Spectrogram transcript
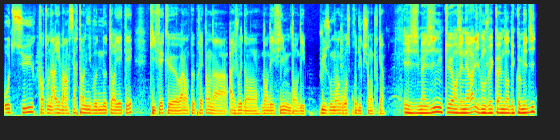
au-dessus quand on arrive à un certain niveau de notoriété qui fait que voilà, on peut prétendre à, à jouer dans des films, dans des plus ou moins grosses productions en tout cas. Et j'imagine qu'en général, ils vont jouer quand même dans des comédies.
